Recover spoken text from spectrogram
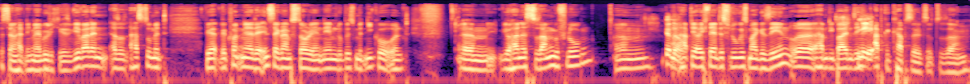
ist dann halt nicht mehr möglich gewesen. Wie war denn, also hast du mit, wir, wir konnten ja der Instagram-Story entnehmen, du bist mit Nico und ähm, Johannes zusammengeflogen. Ähm, Genau. Habt ihr euch während des Fluges mal gesehen oder haben die beiden sich Nee. abgekapselt sozusagen?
